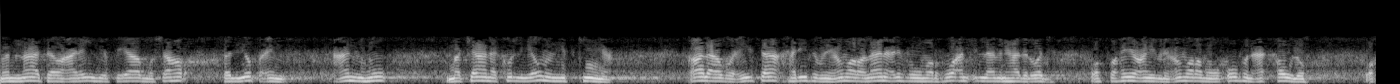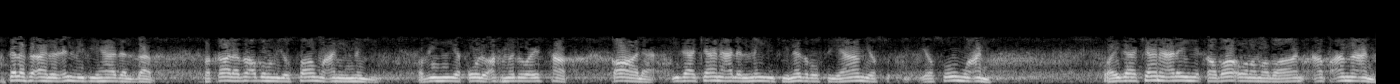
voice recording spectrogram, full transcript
من مات وعليه صيام شهر فليطعم عنه مكان كل يوم مسكينا. قال أبو عيسى حديث ابن عمر لا نعرفه مرفوعا إلا من هذا الوجه والصحيح عن ابن عمر موقوف قوله واختلف أهل العلم في هذا الباب فقال بعضهم يصام عن الميت وبه يقول أحمد وإسحاق قال إذا كان على الميت نذر صيام يصوم عنه وإذا كان عليه قضاء رمضان أطعم عنه.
